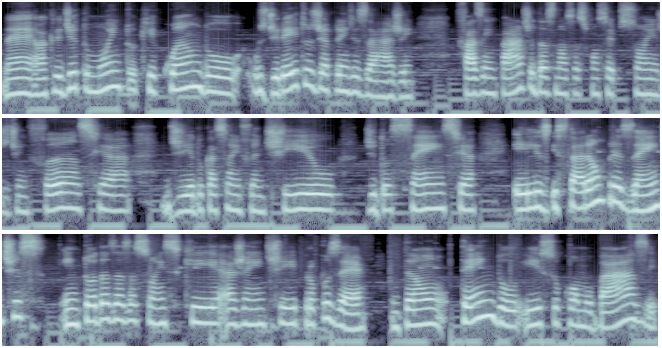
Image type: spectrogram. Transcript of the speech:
Né? Eu acredito muito que quando os direitos de aprendizagem fazem parte das nossas concepções de infância, de educação infantil, de docência, eles estarão presentes em todas as ações que a gente propuser. Então, tendo isso como base,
